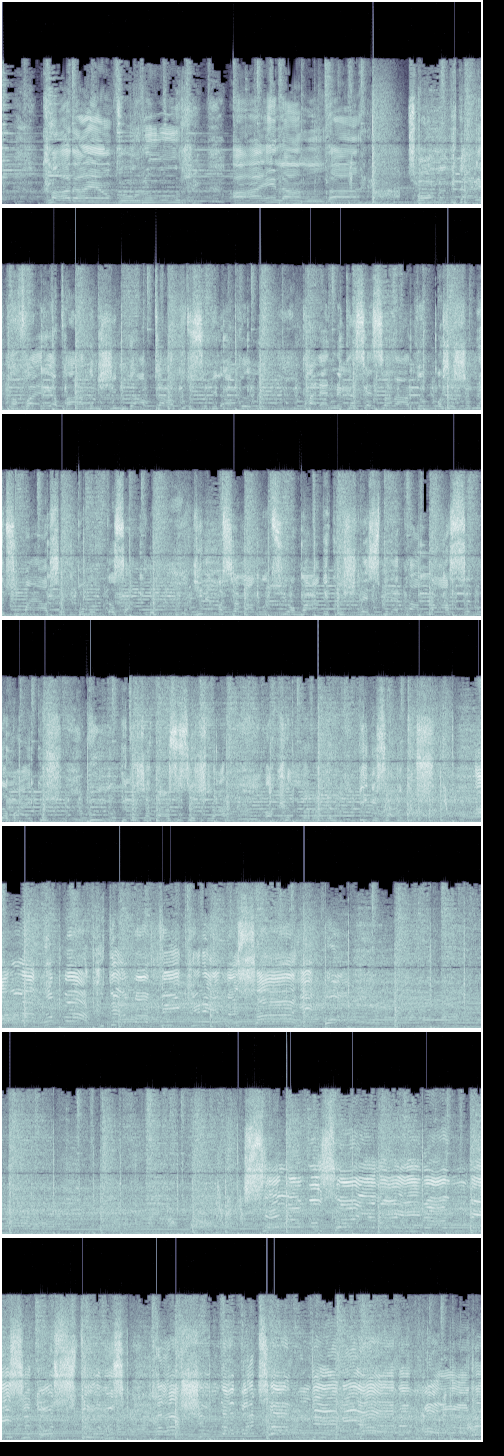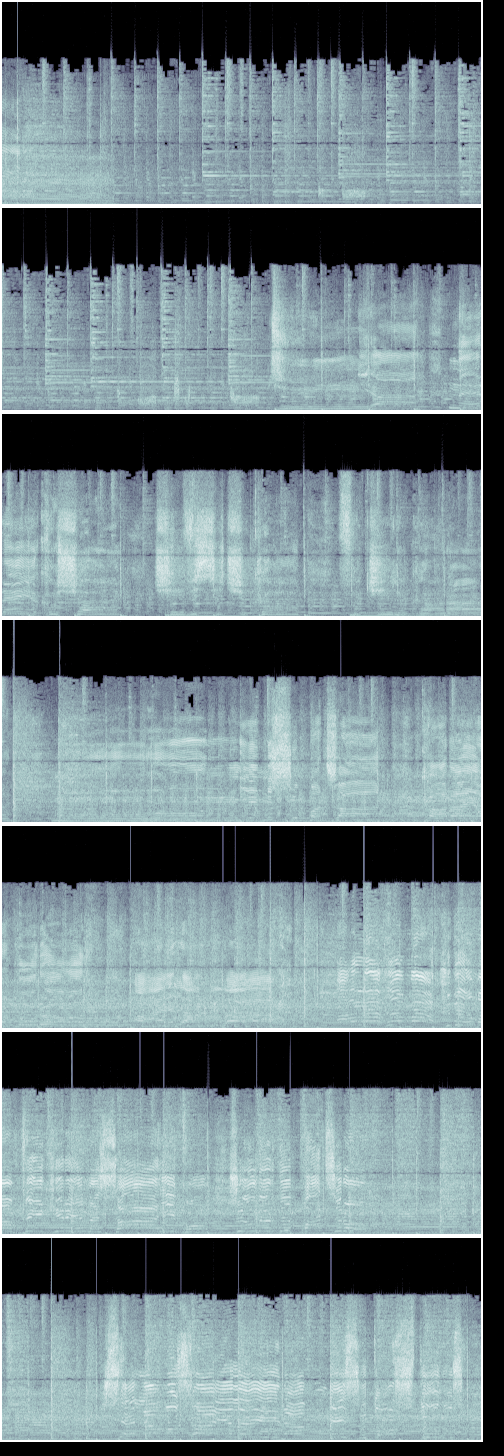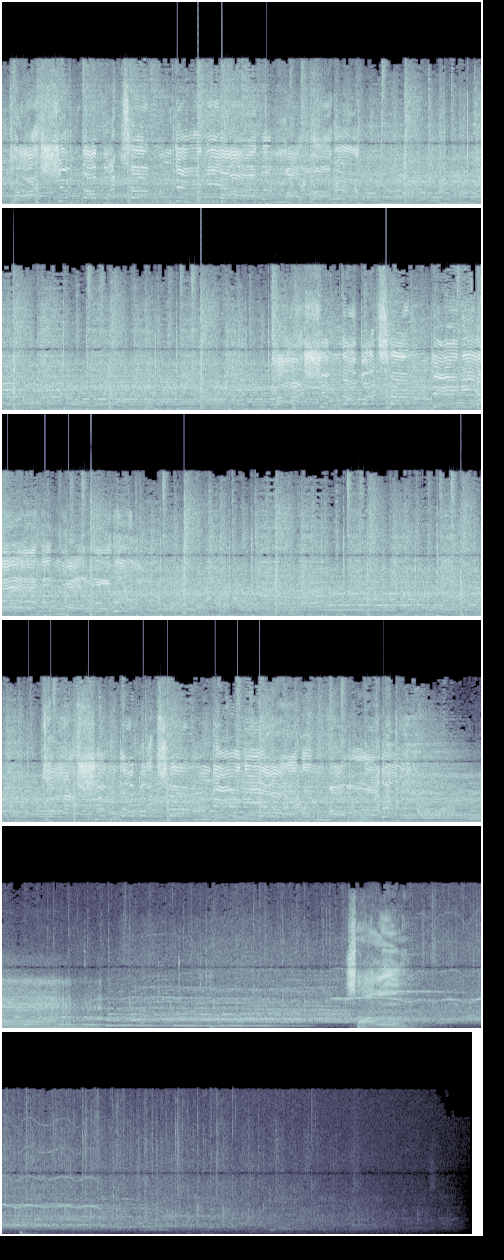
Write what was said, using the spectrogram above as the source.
Karaya vurur aylanlar Tornavidayla kafayla yapardım Şimdi aptal kutusu bile akıllı. Kalemle kaset salardım Başa şimdi tüm hayatım bulutta saklı. Yine masal anlatıyor mavi kuş Resmine kanlı aslında baykuş. Duyuyor bir taş atarsız sıçrar Akıllar alır bir güzel kuş. Allah'ım aklıma fikrime Dünya nereye koşar? Çivisi çıkar Fakire karar. Nuh'un gemisi batar Falou!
